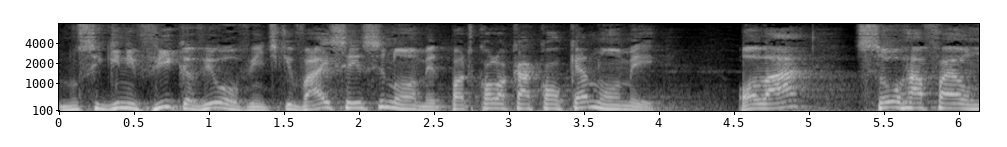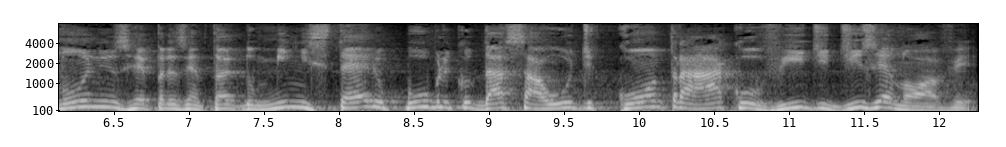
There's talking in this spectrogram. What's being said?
não, significa, viu, ouvinte, que vai ser esse nome. Ele pode colocar qualquer nome aí. Olá, sou Rafael Nunes, representante do Ministério Público da Saúde contra a Covid-19.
